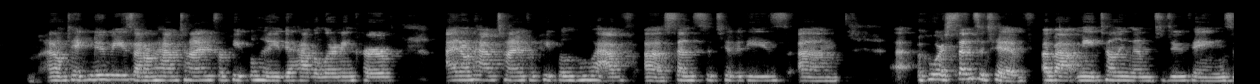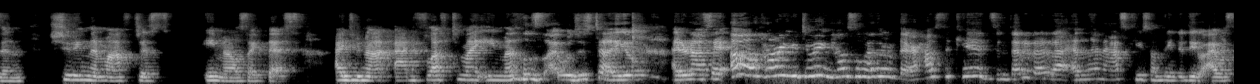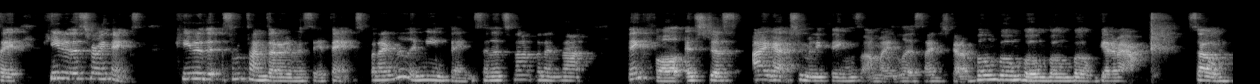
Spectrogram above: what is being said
I don't take newbies. I don't have time for people who need to have a learning curve. I don't have time for people who have uh, sensitivities, um, uh, who are sensitive about me telling them to do things and shooting them off just emails like this. I do not add fluff to my emails. I will just tell you, I do not say, oh, how are you doing? How's the weather up there? How's the kids? And da da da da, and then ask you something to do. I will say, key to this for me, thanks. Key to this, sometimes I don't even say thanks, but I really mean things. And it's not that I'm not thankful, it's just, I got too many things on my list. I just gotta boom, boom, boom, boom, boom, get them out. So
